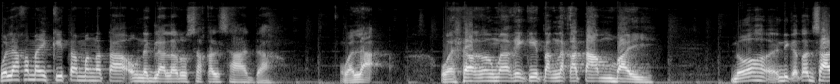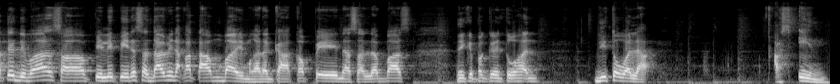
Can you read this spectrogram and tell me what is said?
wala kang makikita mga taong naglalaro sa kalsada. Wala. Wala kang makikitang nakatambay. No? Hindi katulad sa atin, di ba? Sa Pilipinas, sa dami nakatambay. Mga nagkakape, nasa labas, nakikipagkwentuhan. Dito wala. As in.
